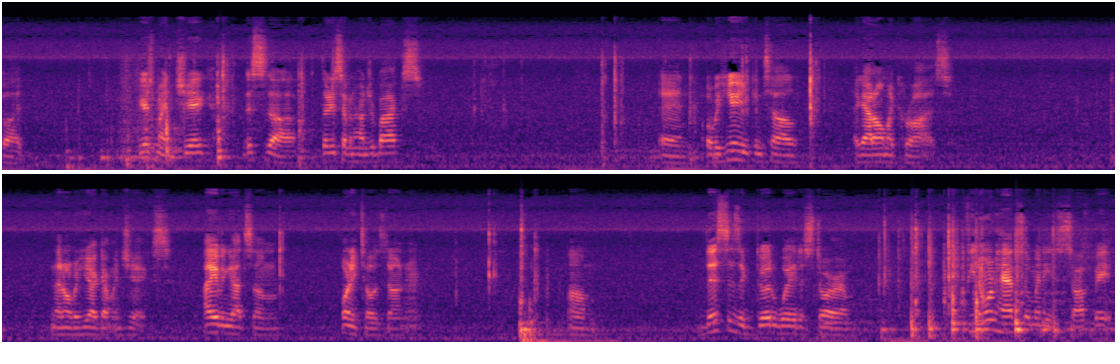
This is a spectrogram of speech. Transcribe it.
But here's my jig. This is a 3700 box. And over here you can tell I got all my craws. And then over here I got my jigs. I even got some horny toads down here. Um, this is a good way to store them. If you don't have so many soft bait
